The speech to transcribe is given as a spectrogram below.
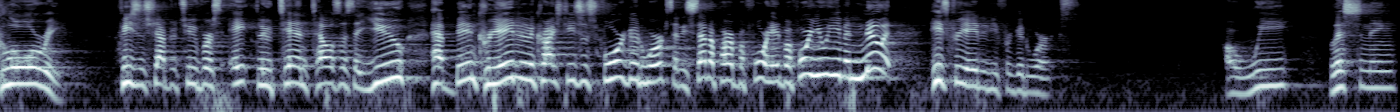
glory. Ephesians chapter 2, verse 8 through 10 tells us that you have been created in Christ Jesus for good works that He set apart beforehand. Before you even knew it, He's created you for good works. Are we listening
